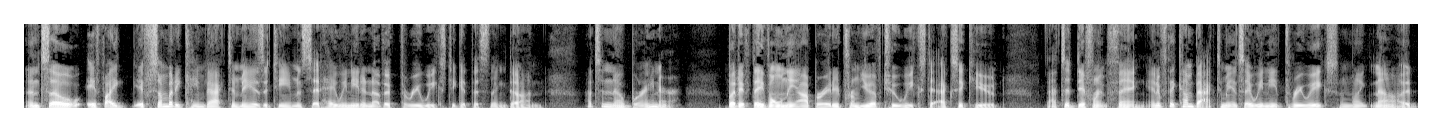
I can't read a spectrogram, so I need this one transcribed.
And so if I if somebody came back to me as a team and said, "Hey, we need another 3 weeks to get this thing done." That's a no-brainer. But if they've only operated from you have 2 weeks to execute, that's a different thing. And if they come back to me and say we need 3 weeks, I'm like, "No, it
